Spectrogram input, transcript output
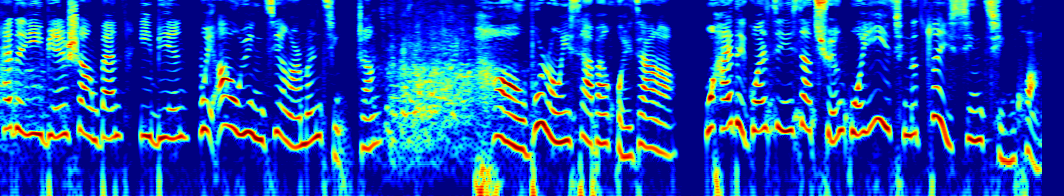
还得一边上班一边为奥运健儿们紧张。好不容易下班回家了。我还得关心一下全国疫情的最新情况，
